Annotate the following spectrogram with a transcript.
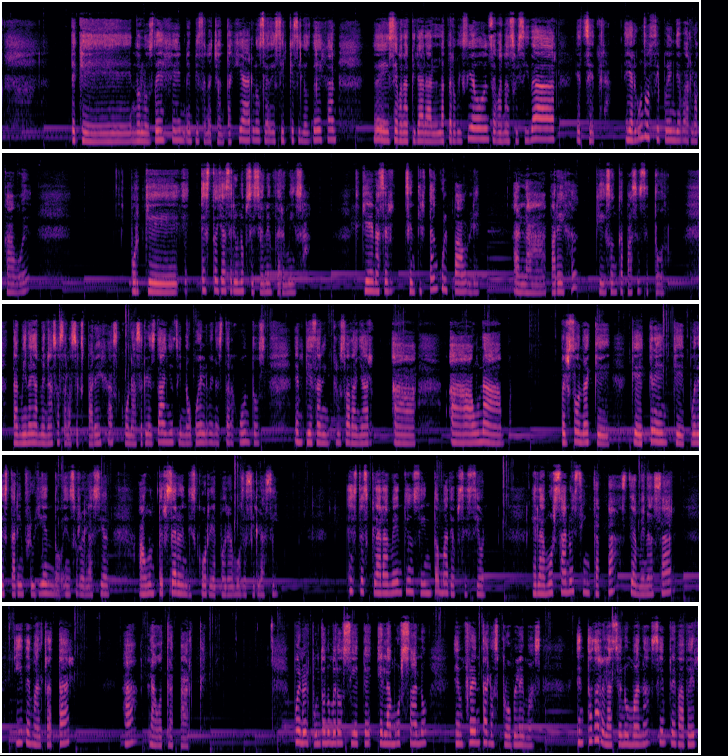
de que no los dejen, empiezan a chantajearlos y a decir que si los dejan eh, se van a tirar a la perdición, se van a suicidar, etc. Y algunos sí pueden llevarlo a cabo, ¿eh? porque esto ya sería una obsesión enfermiza, que quieren hacer sentir tan culpable a la pareja que son capaces de todo. También hay amenazas a las exparejas con hacerles daño si no vuelven a estar juntos. Empiezan incluso a dañar a, una persona que, que creen que puede estar influyendo en su relación a un tercero en discordia, podríamos decirlo así. Esto es claramente un síntoma de obsesión. El amor sano es incapaz de amenazar y de maltratar a la otra parte. Bueno, el punto número 7, el amor sano enfrenta los problemas. En toda relación humana siempre va a haber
